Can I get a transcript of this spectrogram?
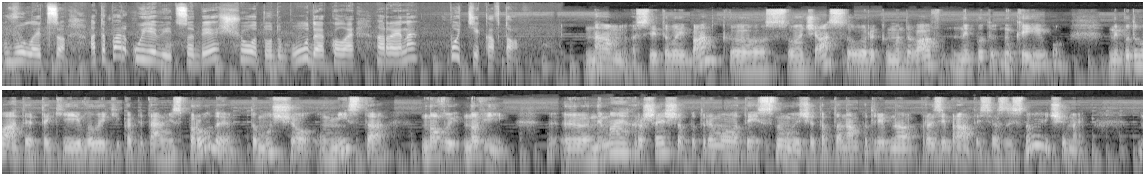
вулицю. А тепер уявіть собі, що тут буде, коли рине потік авто. Нам Світовий банк е, свого часу рекомендував не ну, Києву не будувати такі великі капітальні споруди, тому що у міста нові, нові е, немає грошей, щоб утримувати існуючі. Тобто нам потрібно розібратися з існуючими, е,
